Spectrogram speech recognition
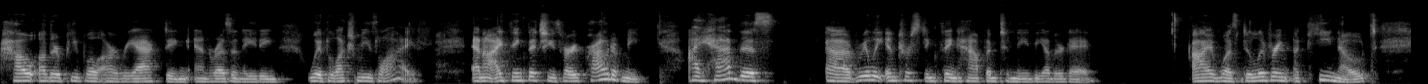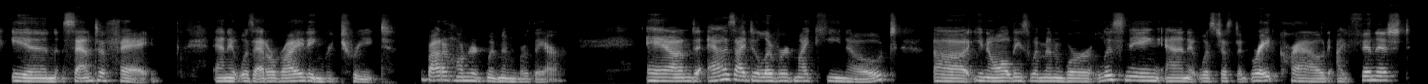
how other people are reacting and resonating with Lakshmi's life. And I think that she's very proud of me. I had this uh, really interesting thing happen to me the other day. I was delivering a keynote in Santa Fe and it was at a writing retreat. About 100 women were there. And as I delivered my keynote, uh, you know, all these women were listening, and it was just a great crowd. I finished.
